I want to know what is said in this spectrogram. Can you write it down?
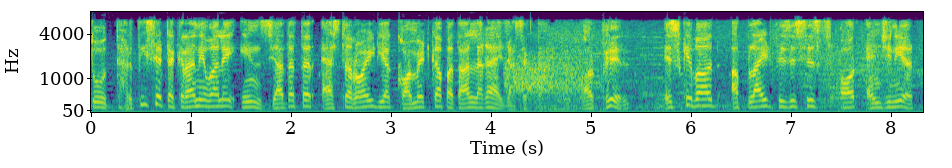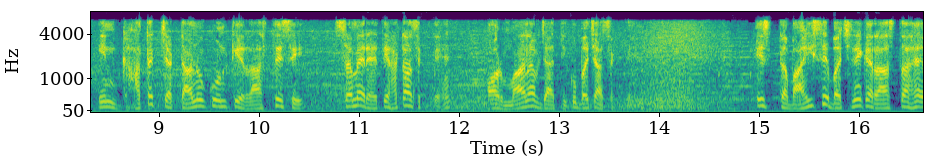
तो धरती से टकराने वाले इन ज़्यादातर एस्टेरॉइड या कॉमेट का पता लगाया जा सकता है। और फिर इसके बाद अप्लाइड फिजिसिस्ट और इंजीनियर इन घातक चट्टानों को उनके रास्ते से समय रहते हटा सकते हैं और मानव जाति को बचा सकते हैं। इस तबाही से बचने का रास्ता है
